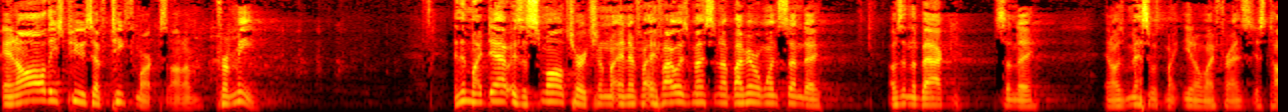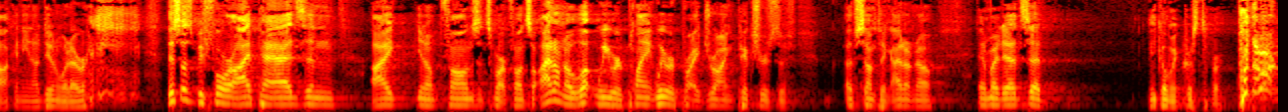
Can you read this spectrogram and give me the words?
And all these pews have teeth marks on them from me. And then my dad is a small church, and, if, I, if I was messing up, I remember one Sunday, I was in the back Sunday, and I was messing with my, you know, my friends, just talking, you know, doing whatever. this was before iPads and i, you know, phones and smartphones. So I don't know what we were playing. We were probably drawing pictures of, of something. I don't know. And my dad said, he called me Christopher. Christopher,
